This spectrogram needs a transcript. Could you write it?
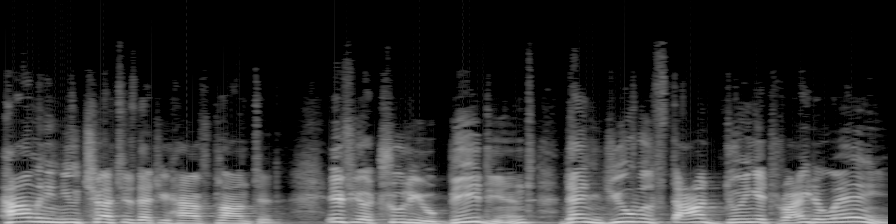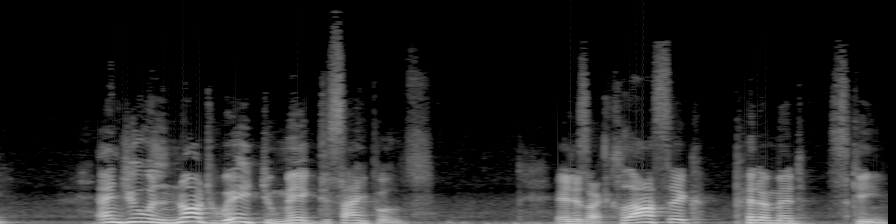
how many new churches that you have planted. If you're truly obedient, then you will start doing it right away, and you will not wait to make disciples. It is a classic pyramid scheme.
